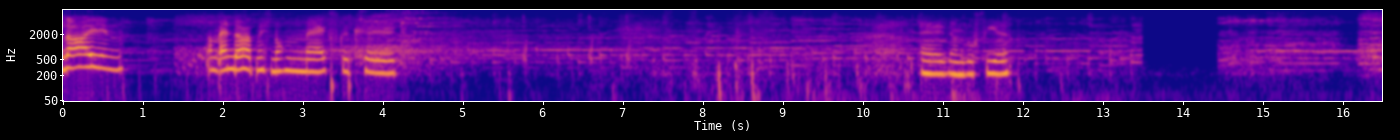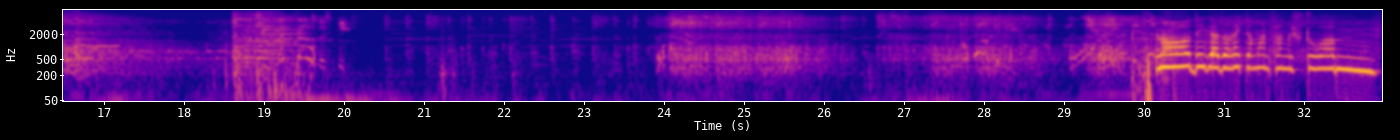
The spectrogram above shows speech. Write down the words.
Nein! Am Ende hat mich noch Max gekillt. Ey, wir haben so viel. No, Digga, direkt am Anfang gestorben.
